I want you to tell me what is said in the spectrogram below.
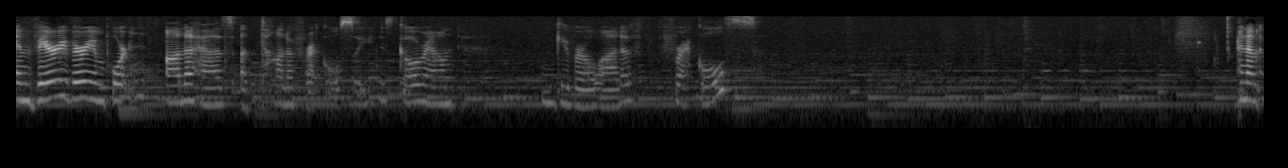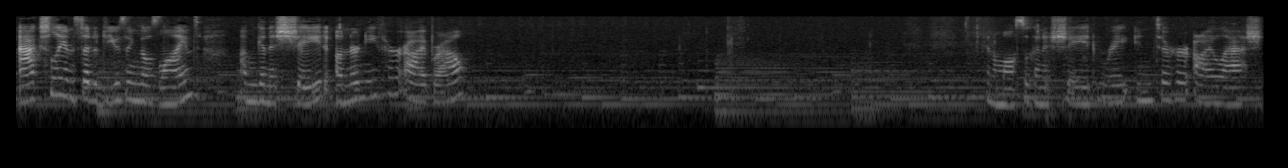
And very, very important, Anna has a ton of freckles. So you just go around and give her a lot of freckles. And I'm actually, instead of using those lines, I'm gonna shade underneath her eyebrow. And I'm also gonna shade right into her eyelash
